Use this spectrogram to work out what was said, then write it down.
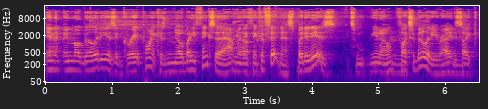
yeah. And, and, mobility is a great point because nobody thinks of that when they think of fitness, but it is. It's, you know, mm-hmm. flexibility, right? Mm-hmm. It's like,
